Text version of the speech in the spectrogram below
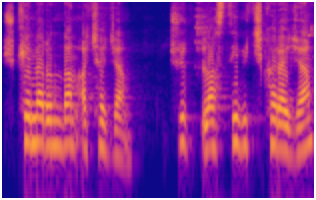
Şu kenarından açacağım. Şu lastiği bir çıkaracağım.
